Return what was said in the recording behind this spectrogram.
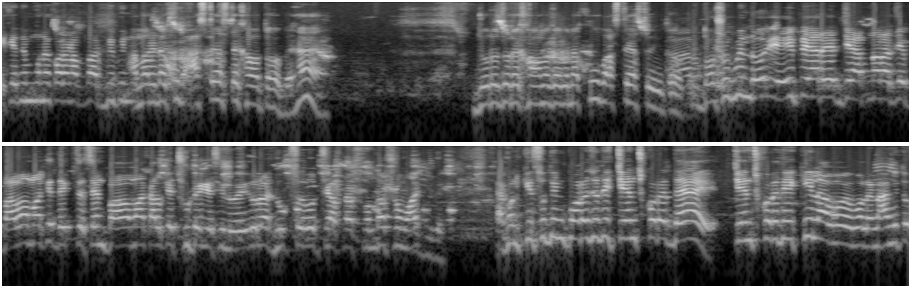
এখানে মনে করেন আপনার বিভিন্ন আমার এটা খুব আস্তে আস্তে খাওয়াতে হবে হ্যাঁ জোরে জোরে খাওয়ানো যাবে না খুব আস্তে আস্তে দিতে হবে। আর দর্শকবৃন্দ এই পেয়ারের যে আপনারা যে বাবা মাকে দেখতেছেন বাবা মা কালকে ছুটে গেছিল এগুলো ঢুকতে হচ্ছে আপনার সন্ধ্যার সময়। এখন কিছুদিন পরে যদি চেঞ্জ করে দেয় চেঞ্জ করে দিয়ে কি লাভ হবে বলেন? আমি তো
